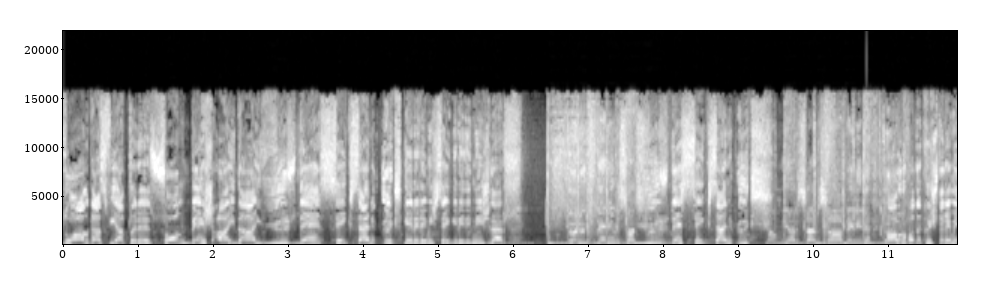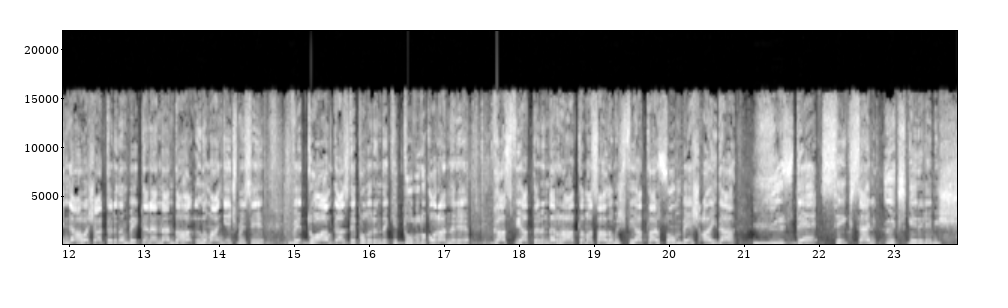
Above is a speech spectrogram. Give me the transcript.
doğalgaz fiyatları son 5 ayda yüzde 83 gerilemiş sevgili dinleyiciler. Yüzde 83. yer sarsa beline Avrupa'da kış döneminde hava şartlarının beklenenden daha ılıman geçmesi ve doğal gaz depolarındaki doluluk oranları gaz fiyatlarında rahatlama sağlamış. Fiyatlar son 5 ayda yüzde 83 gerilemiş.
